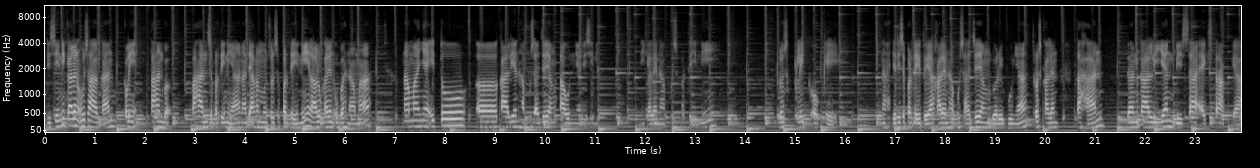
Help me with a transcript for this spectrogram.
Di sini kalian usahakan klik tahan tahan seperti ini ya. Nanti akan muncul seperti ini. Lalu kalian ubah nama. Namanya itu uh, kalian hapus aja yang tahunnya di sini. Ini kalian hapus seperti ini. Terus klik OK. Nah, jadi seperti itu ya. Kalian hapus aja yang 2000-nya, terus kalian tahan dan kalian bisa ekstrak ya.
